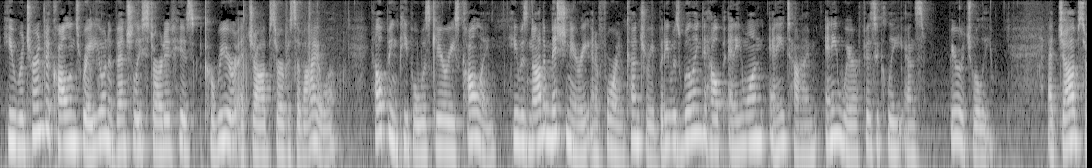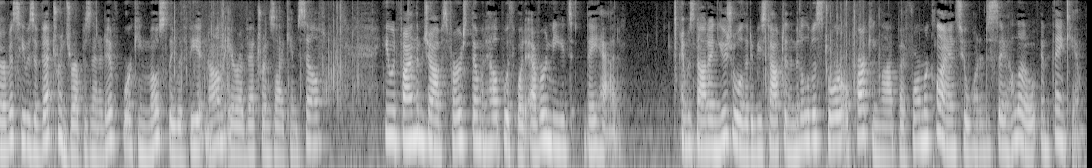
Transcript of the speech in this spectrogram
He returned to Collins Radio and eventually started his career at Job Service of Iowa. Helping people was Gary's calling. He was not a missionary in a foreign country, but he was willing to help anyone, anytime, anywhere, physically and spiritually. At Job Service, he was a veterans representative, working mostly with Vietnam era veterans like himself. He would find them jobs first, then would help with whatever needs they had. It was not unusual that he'd be stopped in the middle of a store or parking lot by former clients who wanted to say hello and thank him.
